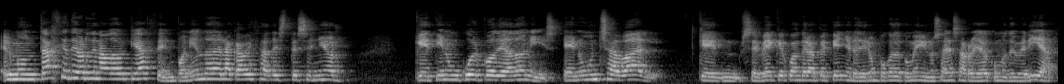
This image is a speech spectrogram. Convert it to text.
El montaje de ordenador que hacen poniendo de la cabeza de este señor que tiene un cuerpo de Adonis en un chaval que se ve que cuando era pequeño le dieron un poco de comer y no se ha desarrollado como debería,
